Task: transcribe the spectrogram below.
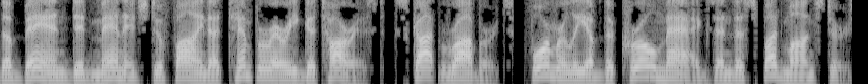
The band did manage to find a temporary guitarist, Scott Roberts, formerly of the Cro-Mags and the Spudmonsters,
